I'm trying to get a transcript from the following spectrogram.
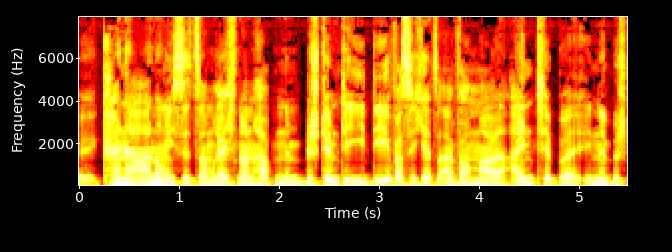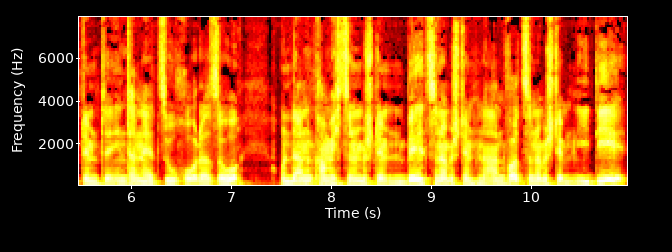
äh, keine Ahnung. Ich sitze am Rechner und habe eine bestimmte Idee, was ich jetzt einfach mal eintippe in eine bestimmte Internetsuche oder so. Und dann komme ich zu einem bestimmten Bild, zu einer bestimmten Antwort, zu einer bestimmten Idee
